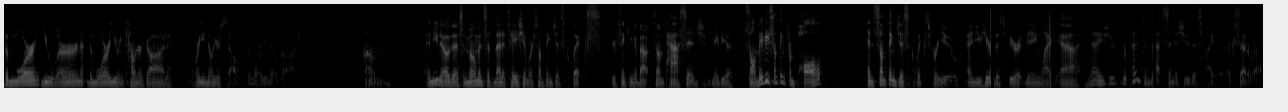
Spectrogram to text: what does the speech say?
the more you learn, the more you encounter God, more you know yourself, the more you know God. Um, and you know this moments of meditation where something just clicks. You're thinking about some passage, maybe a psalm, maybe something from Paul, and something just clicks for you. And you hear the Spirit being like, yeah, yeah, you should repent of that sin issue, this idol, etc.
